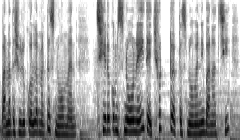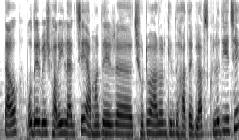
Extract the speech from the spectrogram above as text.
বানাতে শুরু করলাম একটা স্নোম্যান সেরকম স্নো নেই, তাই ছোট্ট একটা স্নোম্যানই বানাচ্ছি। তাও ওদের বেশ ভালোই লাগছে। আমাদের ছোট আরন কিন্তু হাতের গ্লাভস খুলে দিয়েছে।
